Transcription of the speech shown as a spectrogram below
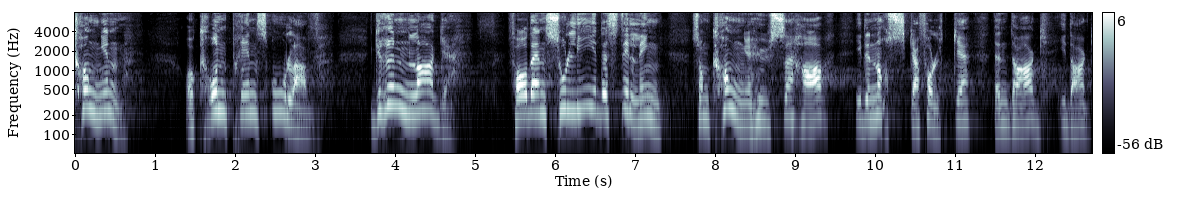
kongen og kronprins Olav grunnlaget for den solide stilling som kongehuset har i det norske folket den dag i dag.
